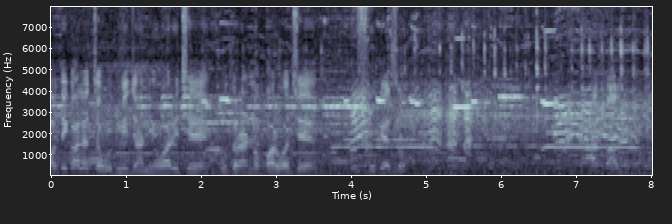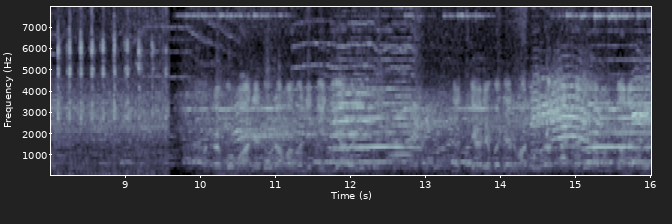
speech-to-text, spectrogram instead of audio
આવતીકાલે ચૌદમી જાન્યુઆરી છે, ઉત્તરાયણનો પર્વ છે. શું કહેશો? પતંગોમાં અને દોરામાં ઘણી તેજી આવેલી છે. અત્યારે બજારમાં દોરા, કાચા દોરા મળતા નથી.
